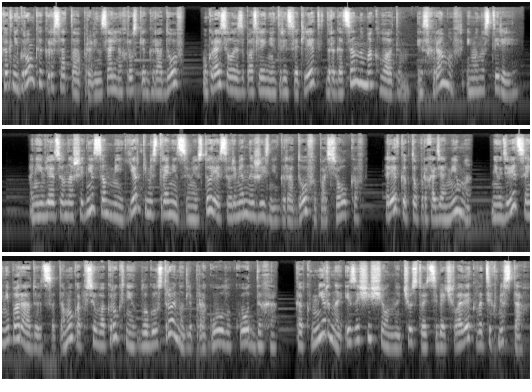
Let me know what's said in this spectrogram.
Как ни громкая красота провинциальных русских городов украсилась за последние 30 лет драгоценным окладом из храмов и монастырей – они являются в наши дни самыми яркими страницами истории современной жизни городов и поселков. Редко кто, проходя мимо, не удивится и не порадуется тому, как все вокруг них благоустроено для прогулок, отдыха, как мирно и защищенно чувствует себя человек в этих местах.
